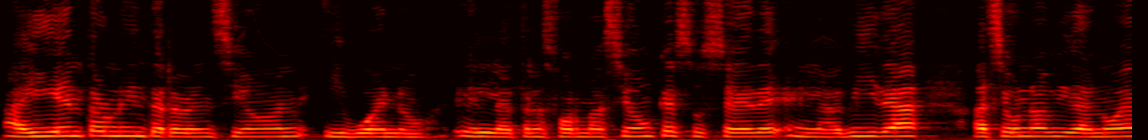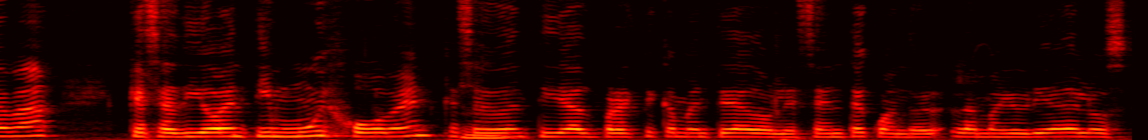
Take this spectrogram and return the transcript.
ahí entra una intervención y bueno, la transformación que sucede en la vida hacia una vida nueva que se dio en ti muy joven, que se uh -huh. dio en ti prácticamente adolescente, cuando la mayoría de los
